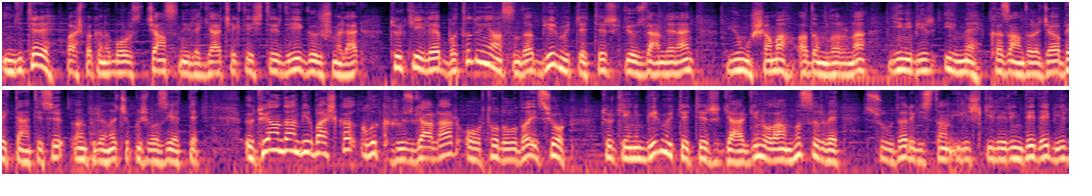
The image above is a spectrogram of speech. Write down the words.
İngiltere Başbakanı Boris Johnson ile gerçekleştirdiği görüşmeler Türkiye ile Batı dünyasında bir müddettir gözlemlenen yumuşama adımlarına yeni bir ilme kazandıracağı beklentisi ön plana çıkmış vaziyette. Öte yandan bir başka ılık rüzgarlar Orta Doğu'da esiyor. Türkiye'nin bir müddettir gergin olan Mısır ve Suudi Arabistan ilişkilerinde de bir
